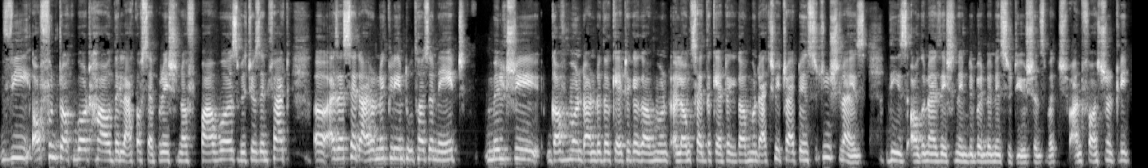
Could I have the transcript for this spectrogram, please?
We often talk about how the lack of separation of powers, which was in fact, uh, as I said, ironically in 2008, military government under the caretaker government, alongside the caretaker government, actually tried to institutionalize these organizational independent institutions, which unfortunately,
